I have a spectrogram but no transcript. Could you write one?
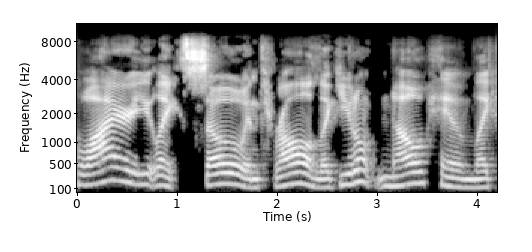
why are you like so enthralled? Like you don't know him. Like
